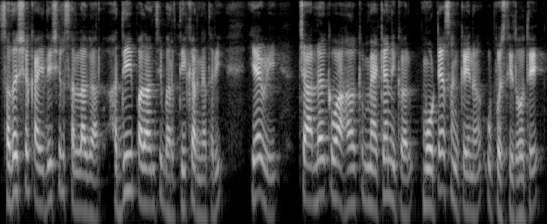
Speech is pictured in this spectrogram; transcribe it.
सदस्य कायदेशीर सल्लागार आदी पदांची भरती करण्यात आली. यावेळी चालक वाहक मेकॅनिकल मोठ्या संख्येनं उपस्थित होते.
